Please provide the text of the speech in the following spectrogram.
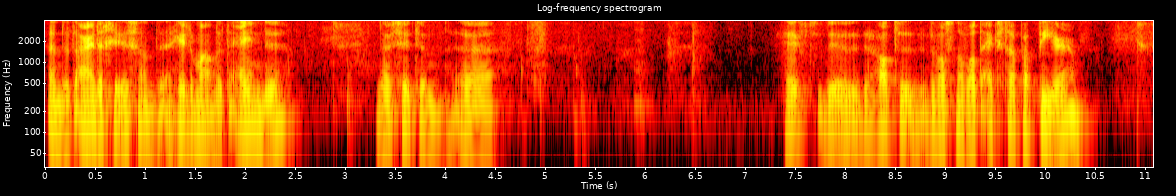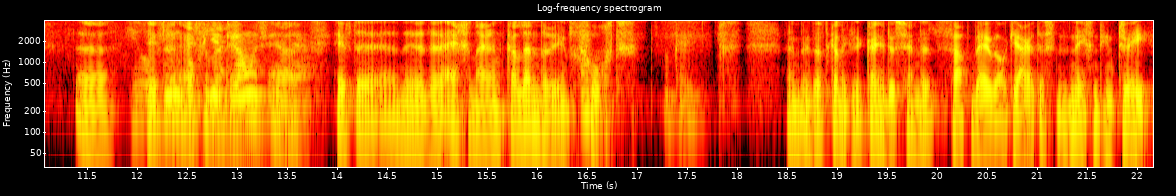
En het aardige is aan helemaal aan het einde. Daar zit een. Uh, heeft, de, de, had, er was nog wat extra papier. Uh, Heel dun papier trouwens. Ja, Heeft de, de, de, eigenaar een kalender ingevoegd. Oké. En dat kan, ik, kan je dus zijn, het staat bij welk jaar, het is 1902.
